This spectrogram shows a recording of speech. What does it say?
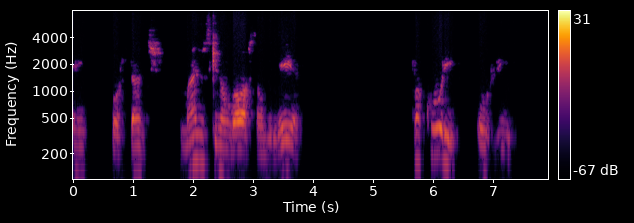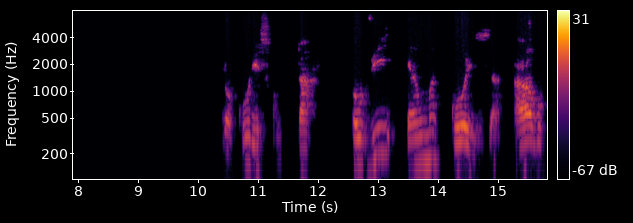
é importante, mas os que não gostam de ler, procure ouvir, procure escutar. Ouvir é uma coisa, algo,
